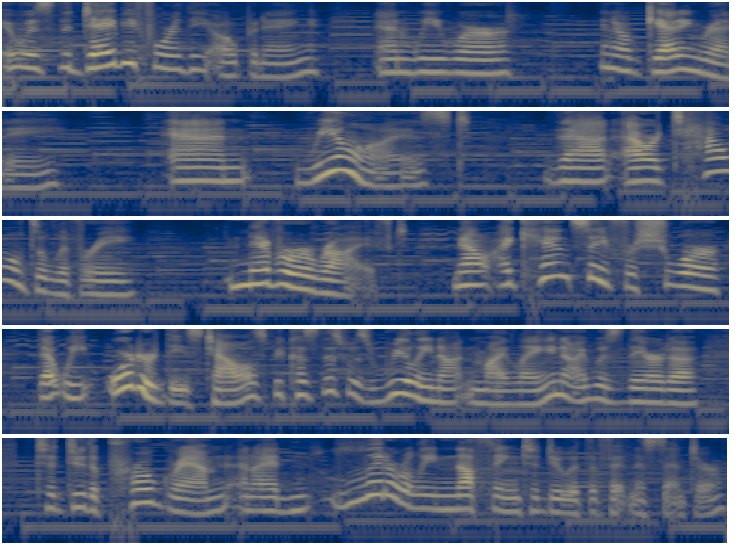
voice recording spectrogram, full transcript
it was the day before the opening, and we were, you know, getting ready and realized that our towel delivery never arrived. Now, I can't say for sure that we ordered these towels because this was really not in my lane. I was there to to do the program and I had literally nothing to do with the fitness center.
